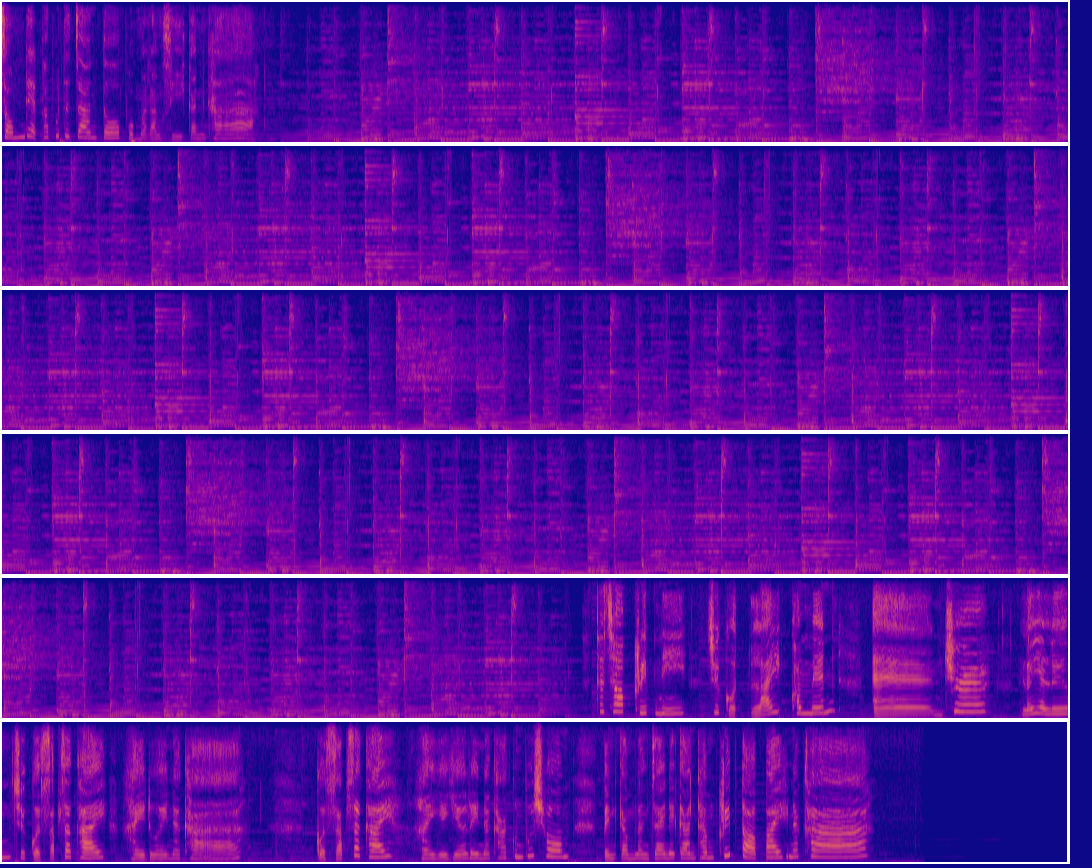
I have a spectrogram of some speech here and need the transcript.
สมเด็จพระพุทธจารย์โตพรหมรังสีกันค่ะ คลิปนี้ช่วยกดไลค์คอมเมนต์ and share แล้วอย่าลืมช่วยกด Subscribe ให้ด้วยนะคะ กด Subscribe ให้เยอะๆเลยนะคะคุณผู้ชม เป็นกำลังใจในการทำคลิปต่อไปนะคะ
